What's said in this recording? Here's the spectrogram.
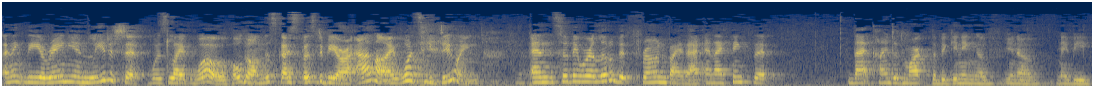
I think the Iranian leadership was like, "Whoa, hold on, this guy's supposed to be our ally. What's he doing?" And so they were a little bit thrown by that. And I think that that kind of marked the beginning of you know maybe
